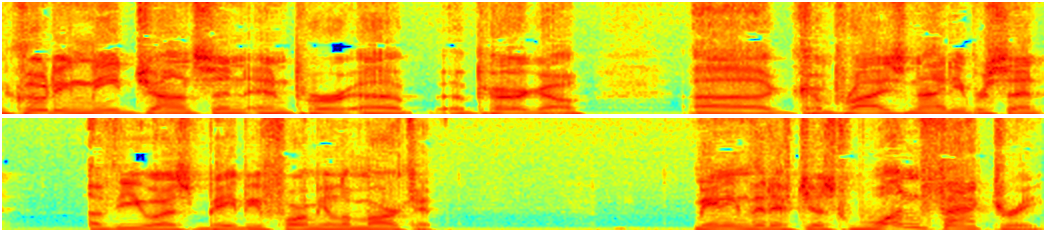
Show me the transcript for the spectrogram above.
including Mead Johnson and per, uh, Perrigo, uh, comprise 90% of the U.S. baby formula market. Meaning that if just one factory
